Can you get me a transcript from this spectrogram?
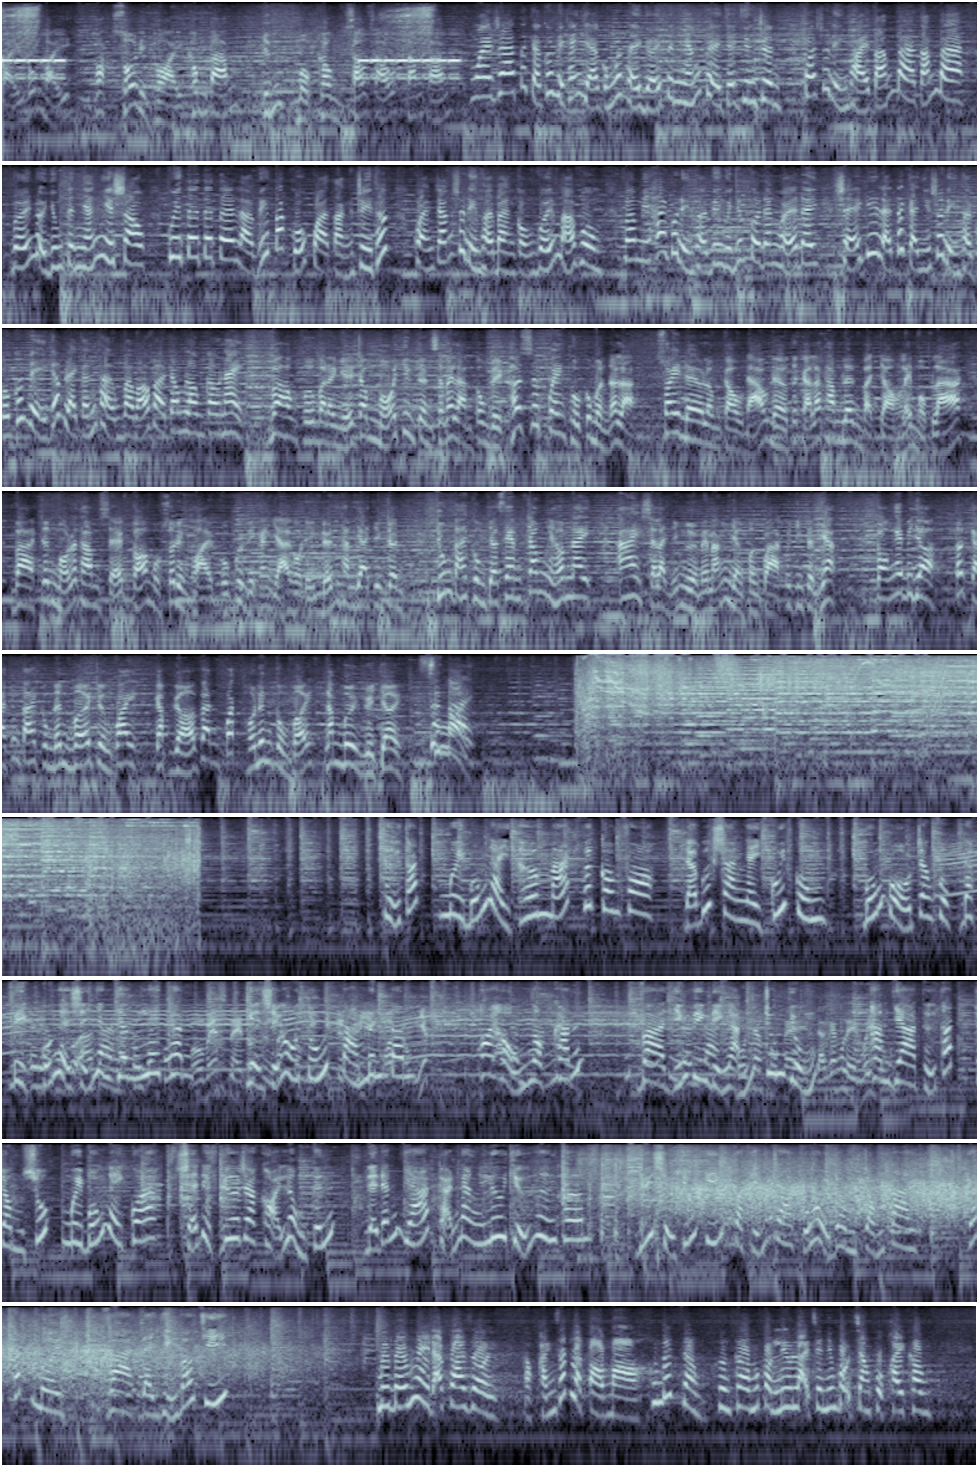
hoặc số điện thoại 08 910 66 Ngoài ra, tất cả quý vị khán giả cũng có thể gửi tin nhắn về cho chương trình qua số điện thoại 8383 với nội dung tin nhắn như sau. QTTT là viết tắt của quà tặng tri thức, khoảng trắng số điện thoại bàn cộng với mã vùng và 12 cô điện thoại viên của chúng tôi đang ngồi ở đây sẽ ghi lại tất cả những số điện thoại của quý vị gấp lại cẩn thận và bỏ vào trong lòng cầu này. Và Hồng Phượng và Đại Nghĩa trong mỗi chương trình sẽ phải làm công việc hết sức quen thuộc của mình đó là xoay đều lòng cầu đảo đều tất cả lá thăm lên và chọn lấy một lá và trên mỗi lá thăm sẽ có một số điện thoại của quý vị khán giả gọi điện đến tham gia chương trình. Chúng ta hãy cùng chờ xem trong ngày hôm nay ai sẽ là những người may mắn nhận phần quà của chương trình nha. Còn ngay bây giờ tất cả chúng ta hãy cùng đến với trường quay gặp gỡ với anh Quách Hồ Ninh cùng với 50 người chơi. Xin mời. Thử thách 14 ngày thơm mát với Comfort đã bước sang ngày cuối cùng. Bốn bộ trang phục đặc biệt của nghệ sĩ nhân dân Lê Khanh, nghệ sĩ ưu tú Tạ Minh Tâm, Hoa hậu Ngọc Khánh và diễn viên điện ảnh Trung Dũng tham gia thử thách trong suốt 14 ngày qua sẽ được đưa ra khỏi lồng kính để đánh giá khả năng lưu giữ hương thơm dưới sự chứng kiến và kiểm tra của hội đồng trọng tài, các khách mời và đại diện báo chí 14 ngày đã qua rồi, Ngọc Khánh rất là tò mò, không biết rằng hương thơm có còn lưu lại trên những bộ trang phục hay không.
